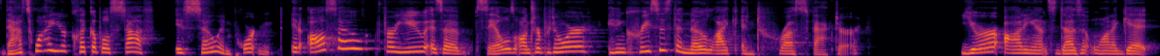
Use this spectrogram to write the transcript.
That's why your clickable stuff is so important. It also, for you as a sales entrepreneur, it increases the know, like, and trust factor. Your audience doesn't want to get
